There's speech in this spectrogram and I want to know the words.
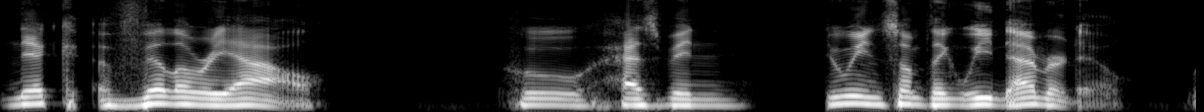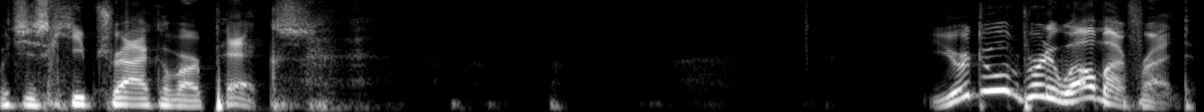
Nick Villarreal, who has been doing something we never do, which is keep track of our picks. You're doing pretty well, my friend.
